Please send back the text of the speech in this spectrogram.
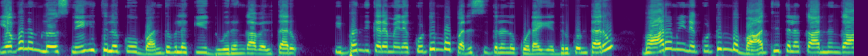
యవ్వనంలో స్నేహితులకు బంధువులకి దూరంగా వెళ్తారు. ఇబ్బందికరమైన కుటుంబ పరిస్థితులను కూడా ఎదుర్కొంటారు. భారమైన కుటుంబ బాధ్యతల కారణంగా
